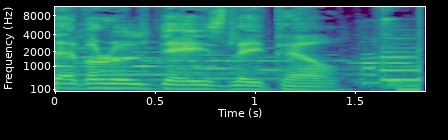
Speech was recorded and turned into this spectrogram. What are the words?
several days later.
